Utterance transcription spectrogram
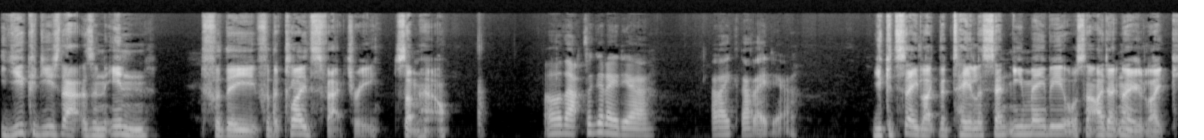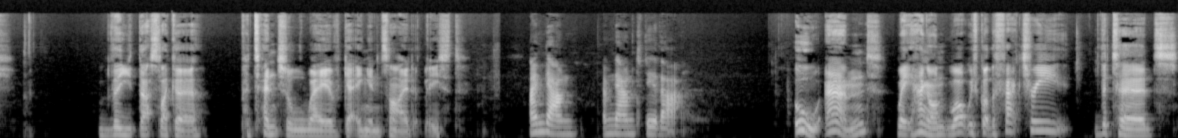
you could use that as an in for the for the clothes factory somehow. Oh, that's a good idea. I like that idea. You could say like the tailor sent you maybe or something. I don't know. Like the that's like a potential way of getting inside at least. I'm down. I'm down to do that. Oh, and wait, hang on. What we've got the factory, the turds,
